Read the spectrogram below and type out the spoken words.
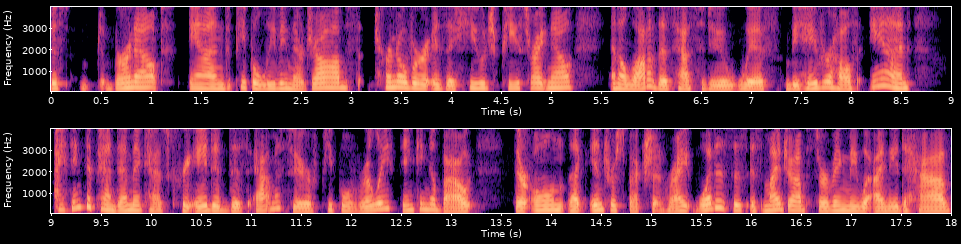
just burnout and people leaving their jobs. Turnover is a huge piece right now. And a lot of this has to do with behavioral health. And I think the pandemic has created this atmosphere of people really thinking about their own like introspection, right? What is this? Is my job serving me what I need to have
